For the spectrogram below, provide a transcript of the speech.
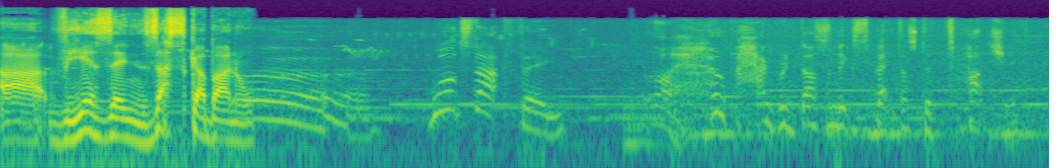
a vězeň z Azkabanu. What's that thing? I hope Hagrid doesn't expect us to touch it.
